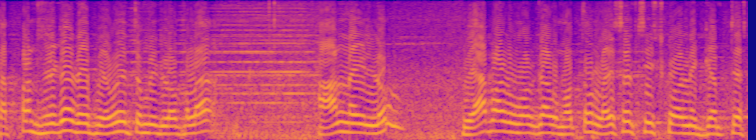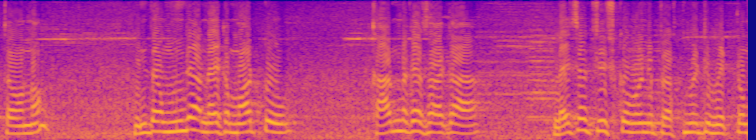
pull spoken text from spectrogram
తప్పనిసరిగా రేపు ఇరవై తొమ్మిది లోపల ఆన్లైన్లో వ్యాపార వర్గాలు మొత్తం లైసెన్స్ తీసుకోవాలని విజ్ఞప్తి చేస్తూ ఉన్నాం. ఇంతకుముందే అనేక మార్టు కార్మిక శాఖ లైసెన్స్ తీసుకోమని ప్రెస్ మీట్ పెట్టడం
